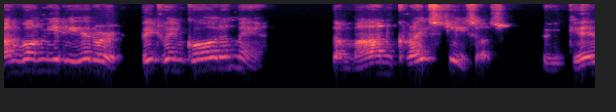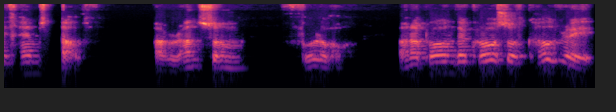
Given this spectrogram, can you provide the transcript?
and one mediator between God and man, the man Christ Jesus, who gave himself a ransom for all. And upon the cross of Calvary,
